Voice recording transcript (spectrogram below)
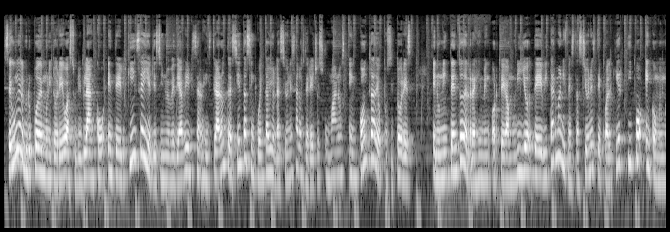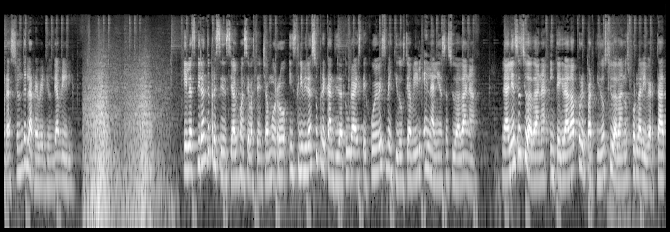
Según el grupo de monitoreo azul y blanco, entre el 15 y el 19 de abril se registraron 350 violaciones a los derechos humanos en contra de opositores, en un intento del régimen Ortega Murillo de evitar manifestaciones de cualquier tipo en conmemoración de la rebelión de abril. El aspirante presidencial Juan Sebastián Chamorro inscribirá su precandidatura este jueves 22 de abril en la Alianza Ciudadana. La Alianza Ciudadana, integrada por el Partido Ciudadanos por la Libertad,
